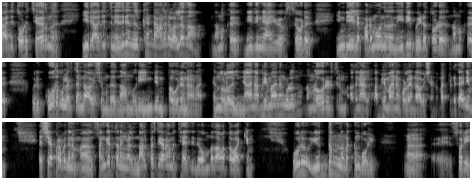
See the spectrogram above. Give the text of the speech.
രാജ്യത്തോട് ചേർന്ന് ഈ രാജ്യത്തിനെതിരെ നിൽക്കേണ്ട ആളുകളല്ല നാം. നമുക്ക് നീതിന്യായ വ്യവസ്ഥയോട് ഇന്ത്യയിലെ പരമോന്നത നീതിപീഠത്തോട് നമുക്ക് ഒരു കൂറ് പുലർത്തേണ്ട ആവശ്യമുണ്ട്. നാം ഒരു ഇന്ത്യൻ പൗരനാണ് എന്നുള്ളതിൽ ഞാൻ അഭിമാനം കൊള്ളുന്നു. നമ്മൾ ഓരോരുത്തരും അതിനാൽ അഭിമാനം കൊള്ളേണ്ട ആവശ്യമുണ്ട്. മറ്റൊരു കാര്യം യശയപ്രവചനം ആ, സങ്കീർത്തനങ്ങൾ നാൽപ്പത്തിയാറാം അധ്യായത്തിന്റെ ഒമ്പതാമത്തെ വാക്യം. ഒരു യുദ്ധം നടക്കുമ്പോൾ സോറി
